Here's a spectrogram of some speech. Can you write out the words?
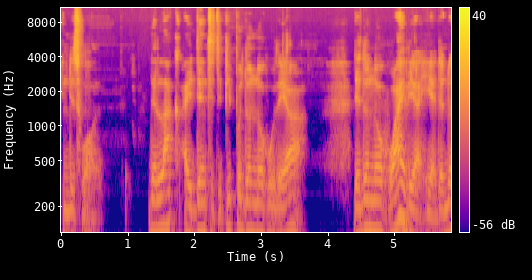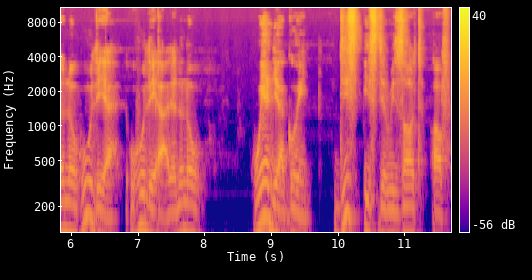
in this world. They lack identity. People don't know who they are. They don't know why they are here. They don't know who they are, who they are. They don't know where they are going. This is the result of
